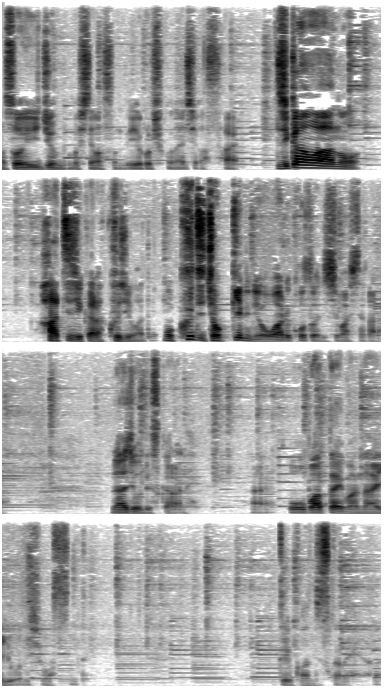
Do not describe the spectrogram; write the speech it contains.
ん。そういう準備もしてますんでよろしくお願いします。はい。時間はあの8時から9時まで。もう9時ちょっきりに終わることにしましたから。ラジオですからね、はい、オーバータイムはないようにしますんで。っていう感じですかね、は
